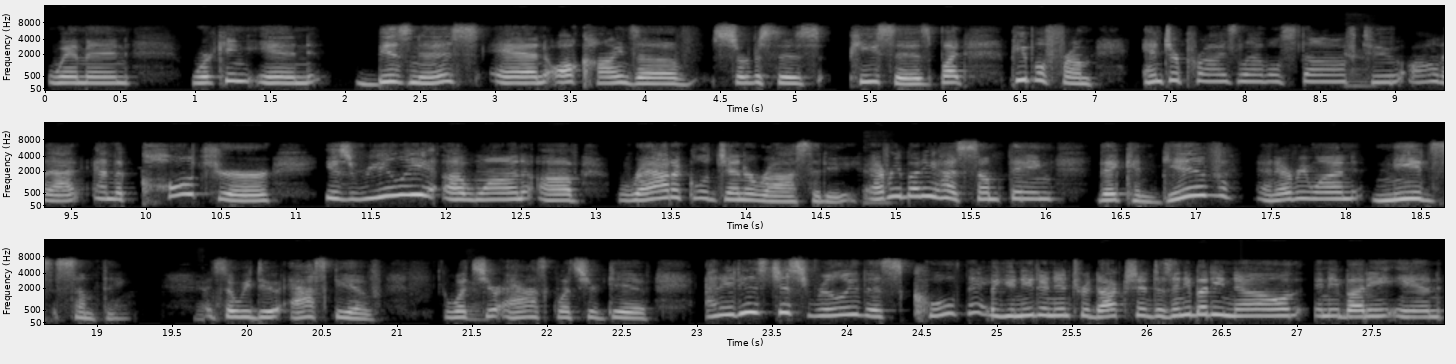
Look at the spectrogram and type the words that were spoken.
women working in business and all kinds of services pieces, but people from enterprise level stuff yeah. to all that. And the culture is really a one of radical generosity. Yeah. Everybody has something they can give, and everyone needs something. Yeah. So we do ask give. What's your ask? What's your give? And it is just really this cool thing. You need an introduction. Does anybody know anybody in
